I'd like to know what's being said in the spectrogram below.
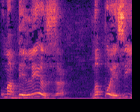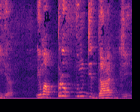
uma beleza, uma poesia e uma profundidade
